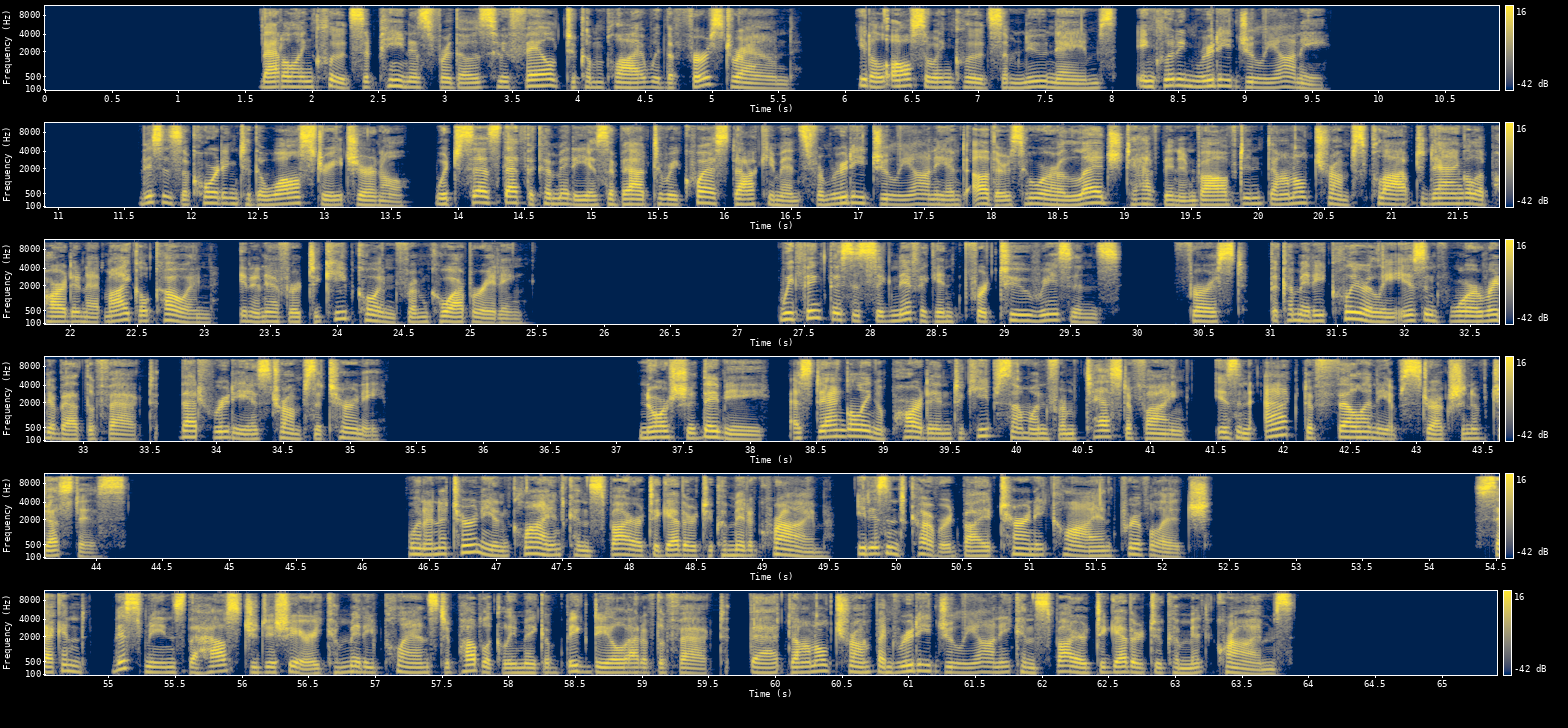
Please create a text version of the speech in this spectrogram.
That'll include subpoenas for those who failed to comply with the first round. It'll also include some new names, including Rudy Giuliani, this is according to the Wall Street Journal, which says that the committee is about to request documents from Rudy Giuliani and others who are alleged to have been involved in Donald Trump's plot to dangle a pardon at Michael Cohen in an effort to keep Cohen from cooperating. We think this is significant for two reasons. First, the committee clearly isn't worried about the fact that Rudy is Trump's attorney nor should they be, as dangling a pardon to keep someone from testifying is an act of felony obstruction of justice. When an attorney and client conspire together to commit a crime, it isn't covered by attorney-client privilege. Second, this means the House Judiciary Committee plans to publicly make a big deal out of the fact that Donald Trump and Rudy Giuliani conspired together to commit crimes.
